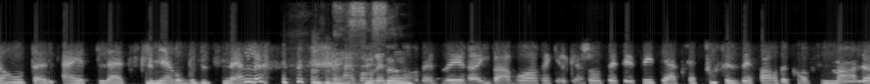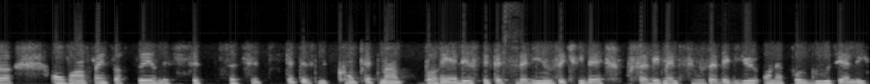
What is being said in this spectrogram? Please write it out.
contre, être la petite lumière au bout du tunnel. Ben, avoir l'espoir de dire euh, il va y avoir quelque chose cet été, puis après tous ces efforts de confinement-là, on va enfin sortir. Mais c'était devenu complètement pas réaliste. Les festivaliers nous écrivaient, vous savez, même si vous avez lieu, on n'a pas le goût d'y aller.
